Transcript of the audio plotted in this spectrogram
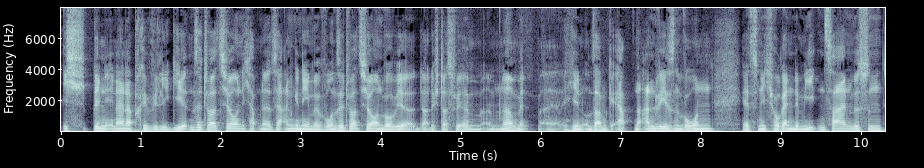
Ich bin in einer privilegierten Situation. Ich habe eine sehr angenehme Wohnsituation, wo wir, dadurch, dass wir im, ähm, ne, mit, äh, hier in unserem geerbten Anwesen wohnen, jetzt nicht horrende Mieten zahlen müssen.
